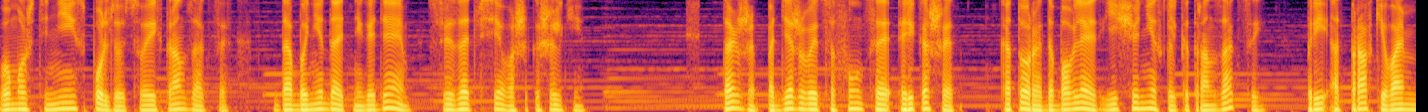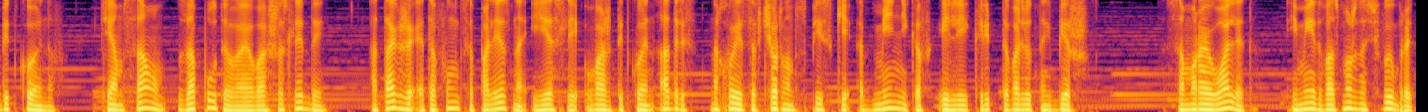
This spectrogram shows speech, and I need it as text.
вы можете не использовать в своих транзакциях, дабы не дать негодяям связать все ваши кошельки. Также поддерживается функция рикошет, которая добавляет еще несколько транзакций при отправке вами биткоинов, тем самым запутывая ваши следы. А также эта функция полезна, если ваш биткоин-адрес находится в черном списке обменников или криптовалютных бирж. Samurai Wallet имеет возможность выбрать,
